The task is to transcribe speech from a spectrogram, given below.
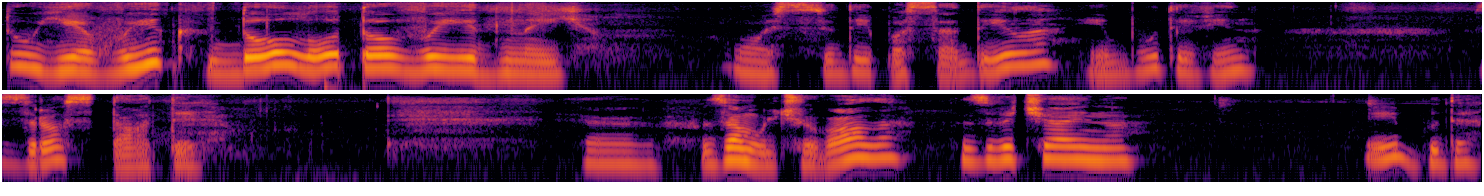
Туєвик долотовидний. Ось сюди посадила і буде він зростати. Е, Замульчувала, звичайно, і буде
